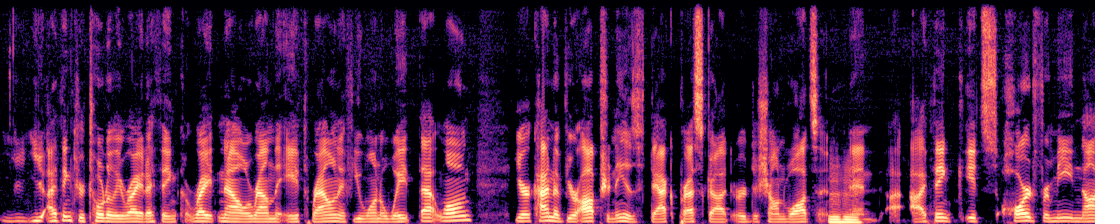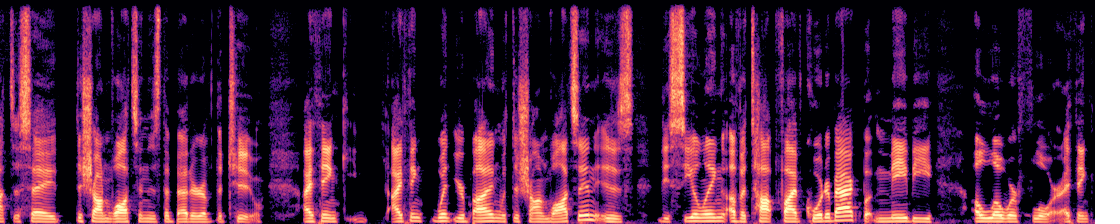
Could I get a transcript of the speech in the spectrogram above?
you, I think you're totally right. I think right now around the eighth round, if you want to wait that long, your kind of your option is Dak Prescott or Deshaun Watson. Mm-hmm. And I, think it's hard for me not to say Deshaun Watson is the better of the two. I think I think what you're buying with Deshaun Watson is the ceiling of a top five quarterback, but maybe a lower floor. I think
